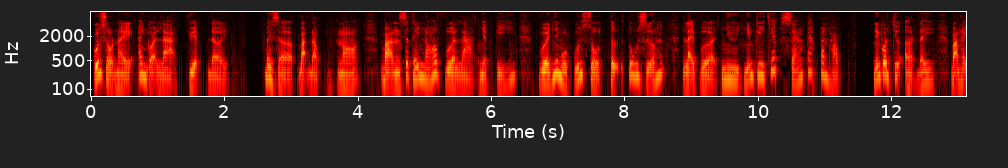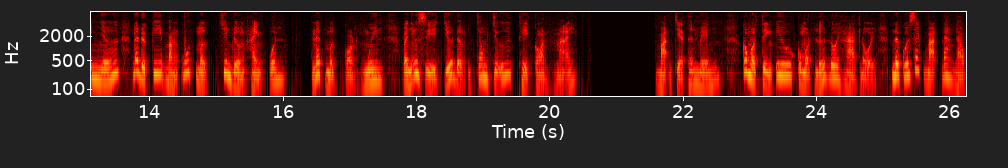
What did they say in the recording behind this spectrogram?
Cuốn sổ này anh gọi là chuyện đời. Bây giờ bạn đọc nó, bạn sẽ thấy nó vừa là nhật ký, vừa như một cuốn sổ tự tu dưỡng, lại vừa như những ghi chép sáng tác văn học. Những con chữ ở đây, bạn hãy nhớ đã được ghi bằng bút mực trên đường hành quân. Nét mực còn nguyên và những gì chứa đựng trong chữ thì còn mãi. Bạn trẻ thân mến, có một tình yêu của một lứa đôi Hà Nội nơi cuốn sách bạn đang đọc,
